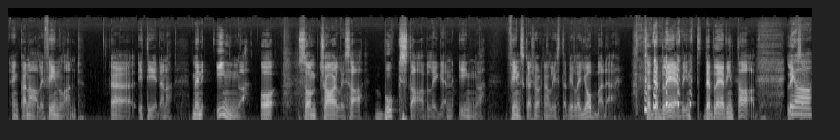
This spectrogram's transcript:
en kanal i Finland eh, i tiderna, men inga, och som Charlie sa, bokstavligen inga finska journalister ville jobba där. Så det blev inte, det blev inte av. Liksom. Ja,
